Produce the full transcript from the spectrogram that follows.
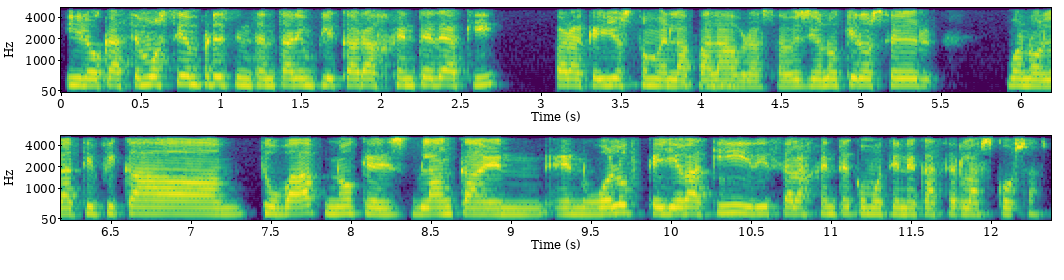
Y lo que hacemos siempre es intentar implicar a gente de aquí para que ellos tomen la palabra, ¿sabes? Yo no quiero ser bueno, la típica Tubab, ¿no? que es blanca en, en Wolof, que llega aquí y dice a la gente cómo tiene que hacer las cosas.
